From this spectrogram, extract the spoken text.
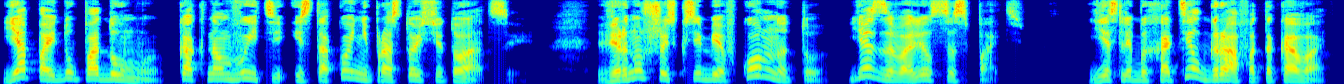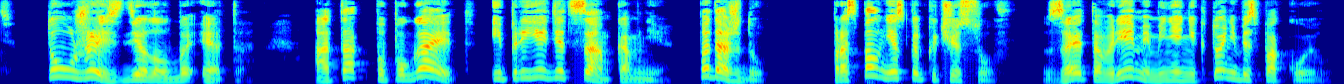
Я пойду подумаю, как нам выйти из такой непростой ситуации. Вернувшись к себе в комнату, я завалился спать. Если бы хотел граф атаковать, то уже сделал бы это. А так попугает и приедет сам ко мне. Подожду. Проспал несколько часов. За это время меня никто не беспокоил.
